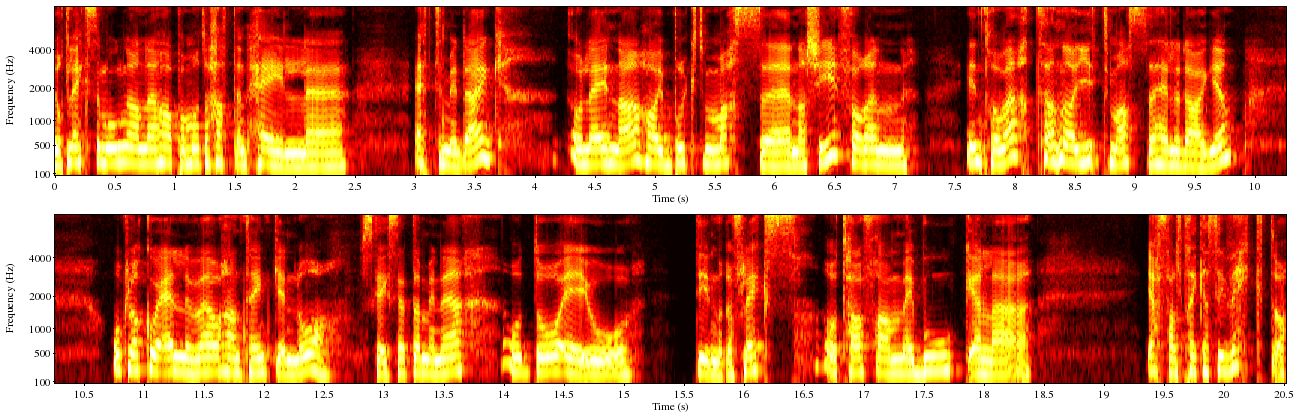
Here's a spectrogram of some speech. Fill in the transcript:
gjort lekser med ungene, har på en måte hatt en hel eh, ettermiddag alene. Har brukt masse energi for en introvert. Han har gitt masse hele dagen. Og klokka er elleve, og han tenker nå skal jeg sette meg ned. Og da er jo din refleks å ta fram ei bok, eller iallfall trekke seg vekk da,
